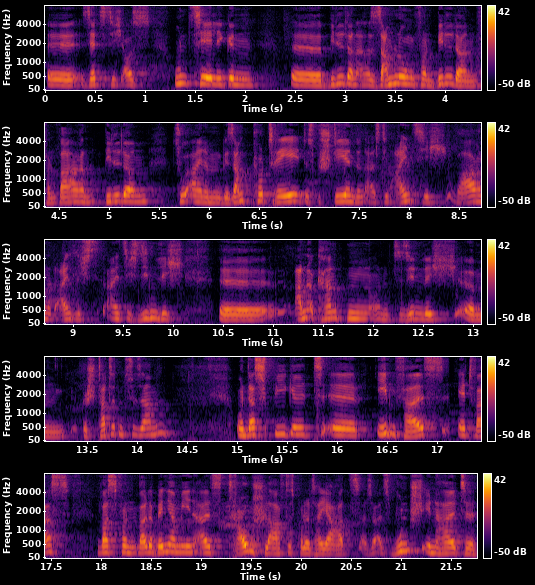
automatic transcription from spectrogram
äh, setzt sich aus unzähligen äh, Bildern, einer Sammlung von Bildern, von wahren Bildern zu einem Gesamtporträt des Bestehenden als dem einzig wahren und einzig, einzig sinnlich äh, anerkannten und sinnlich ähm, gestatteten zusammen. Und das spiegelt äh, ebenfalls etwas, was von Walter Benjamin als Traumschlaf des Proletariats, also als Wunschinhalte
